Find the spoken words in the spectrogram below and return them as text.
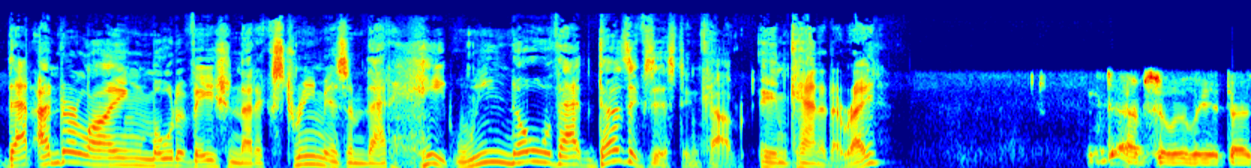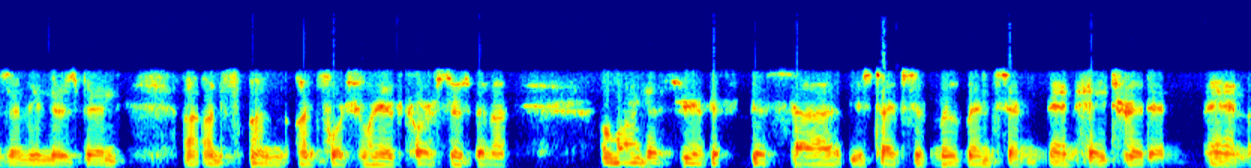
that underlying motivation, that extremism, that hate, we know that does exist in, Cal- in Canada, right? Absolutely, it does. I mean, there's been, uh, un- un- unfortunately, of course, there's been a a long history of this, this uh, these types of movements and, and hatred and, and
